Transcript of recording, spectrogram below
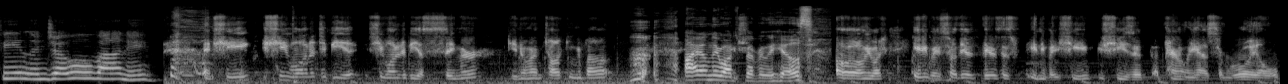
Feeling Jovani. And she she wanted to be a, she wanted to be a singer. Do you know what I'm talking about? I only watched Beverly Hills. Oh, only watch. Anyway, so there, there's this. Anyway, she she's a, apparently has some royal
